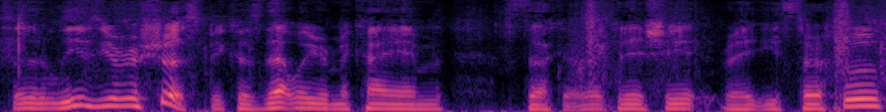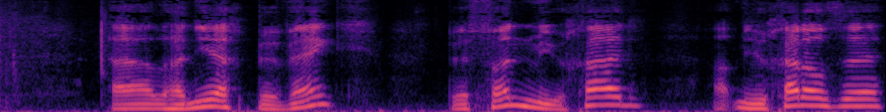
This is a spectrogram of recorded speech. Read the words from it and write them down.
so that it leaves your reshus, because that way you're mekayim tzedakah. Right? Kadesh, right? Yitzarchu lahaniach bevank befund miuchad miuchad al ze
